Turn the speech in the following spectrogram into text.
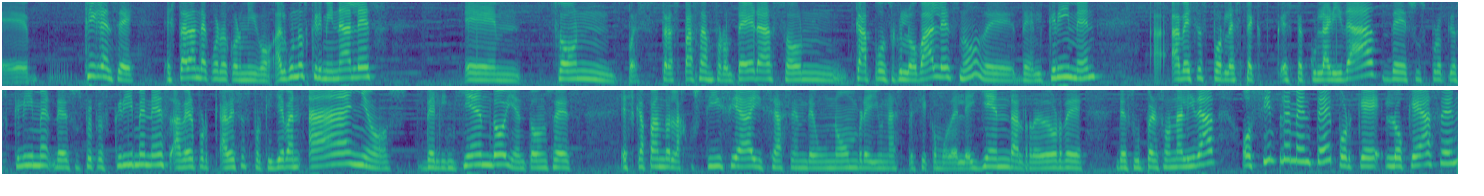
Eh, fíjense, estarán de acuerdo conmigo. Algunos criminales em, son, pues, traspasan fronteras, son capos globales, ¿no? del crimen. A, veces por la especularidad de sus propios de sus propios crímenes, a, ver, a veces porque llevan años delinquiendo y entonces escapando la justicia y se hacen de un hombre y una especie como de leyenda alrededor de, de su personalidad, o simplemente porque lo que hacen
